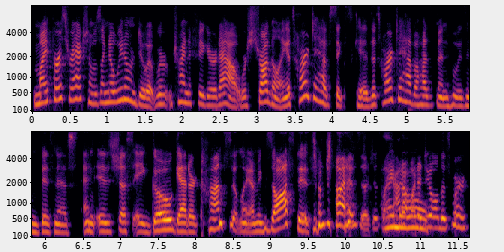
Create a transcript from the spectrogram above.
My first reaction was like, no, we don't do it. We're trying to figure it out. We're struggling. It's hard to have six kids. It's hard to have a husband who is in business and is just a go getter constantly. I'm exhausted sometimes. I'm just like, I I, don't want to do all this work.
